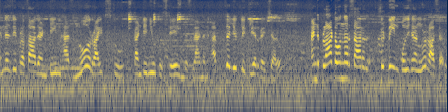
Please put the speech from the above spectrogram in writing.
NSD Prasad and team has no rights to continue to stay in this land అని అబ్సల్యూట్లీ క్లియర్గా ఇచ్చారు. And plot owners are should be in position అని కూడా రాశారు.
